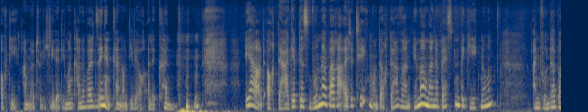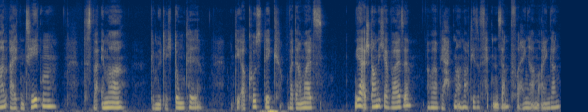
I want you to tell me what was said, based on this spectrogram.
Auch die haben natürlich Lieder, die man Karneval singen kann und die wir auch alle können. ja, und auch da gibt es wunderbare alte Theken und auch da waren immer meine besten Begegnungen an wunderbaren alten Theken. Das war immer gemütlich dunkel und die Akustik war damals, ja, erstaunlicherweise, aber wir hatten auch noch diese fetten Samtvorhänge am Eingang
